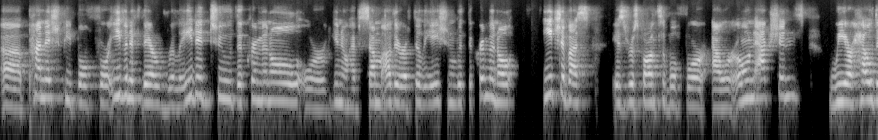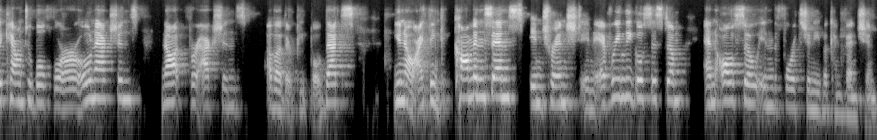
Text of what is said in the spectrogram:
uh, punish people for even if they're related to the criminal or you know have some other affiliation with the criminal each of us is responsible for our own actions. We are held accountable for our own actions, not for actions of other people. That's, you know, I think common sense entrenched in every legal system and also in the Fourth Geneva Convention.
